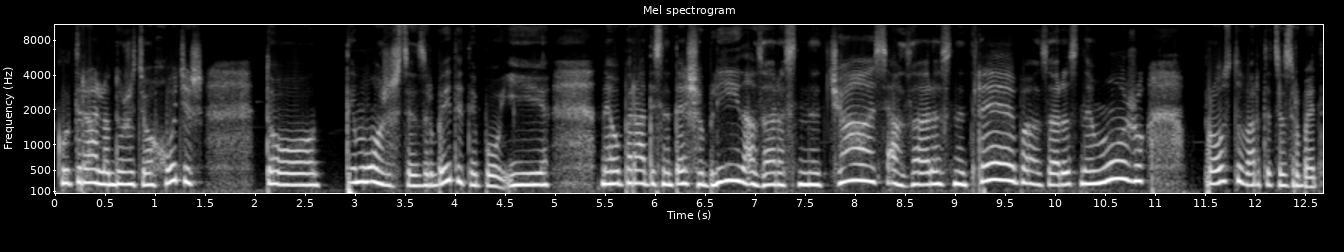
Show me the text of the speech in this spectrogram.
коли ти реально дуже цього хочеш, то ти можеш це зробити, типу, і не опиратись на те, що блін, а зараз не час, а зараз не треба, а зараз не можу. Просто варто це зробити.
